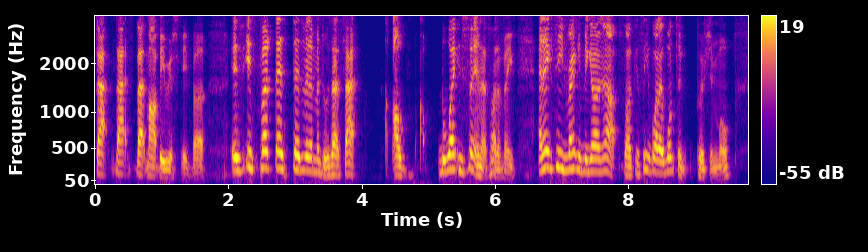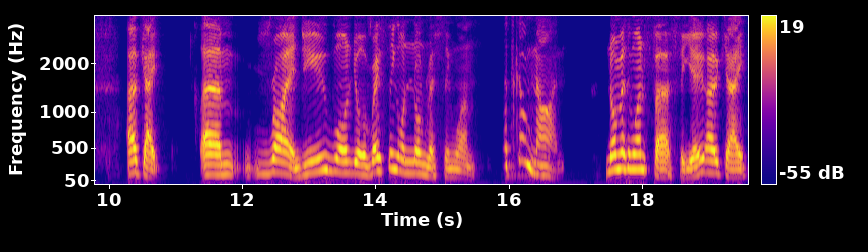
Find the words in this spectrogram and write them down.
that that that might be risky, but it's it's but there's there's elementals. That's that. I'll, I'll we'll wait and see on that side of things. NXT ranking's been going up, so I can see why I want to push it more. Okay, um, Ryan, do you want your wrestling or non wrestling one? Let's go non. Non wrestling one first for you. Okay,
